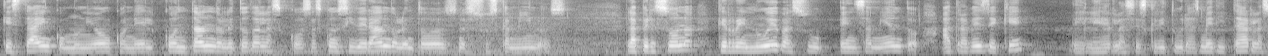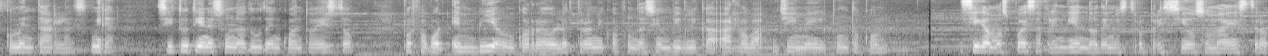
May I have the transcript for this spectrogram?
que está en comunión con Él, contándole todas las cosas, considerándolo en todos sus caminos. La persona que renueva su pensamiento a través de qué? de leer las escrituras, meditarlas, comentarlas. Mira, si tú tienes una duda en cuanto a esto, por favor envía un correo electrónico a fundacionbiblica.gmail.com. Sigamos pues aprendiendo de nuestro precioso Maestro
